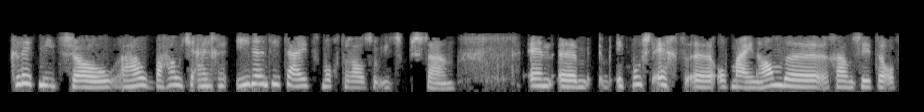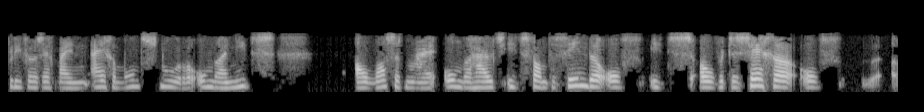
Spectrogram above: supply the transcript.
Klik niet zo. Hou, behoud je eigen identiteit, mocht er al zoiets bestaan. En um, ik moest echt uh, op mijn handen gaan zitten, of liever zeg mijn eigen mond snoeren, om daar niets al was het maar onderhuids iets van te vinden of iets over te zeggen of eh,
